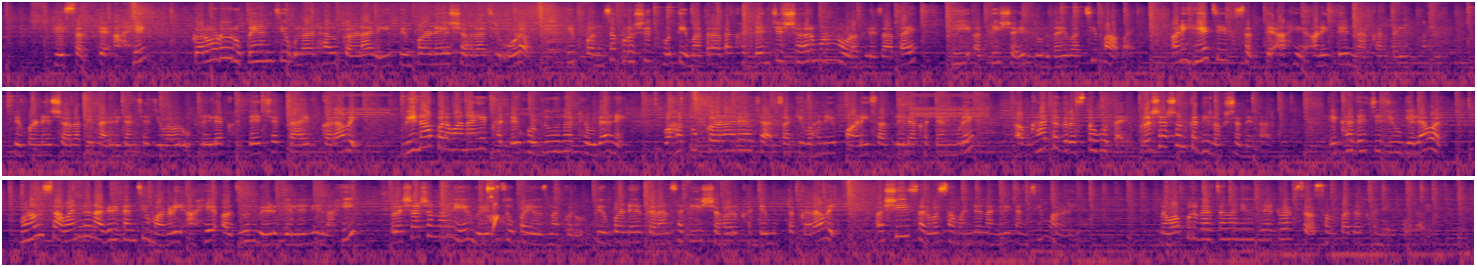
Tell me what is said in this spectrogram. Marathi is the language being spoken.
हे सत्य आहे. करोडो रुपयांची उलाढाल करणारी पिंपळनेर शहराची ओळख ही पंचक्रोशीत होती. मात्र आता खड्ड्यांचे शहर म्हणून ओळखले जात आहे. ही अतिशय दुर्दैवाची बाब आहे. आणि हेच एक सत्य आहे आणि ते नाकारता येत नाही. पिंपळनेर शहरातील नागरिकांच्या जीवावर उठलेल्या खड्ड्याचे काय करावे? विना परवाना हे खड्डे खोदून ठेवल्याने वाहतूक करणाऱ्या चारचाकी वाहने पाणी साचलेल्या खड्ड्यांमुळे अपघातग्रस्त होत आहे. प्रशासन कधी लक्ष देणार? एखाद्याचे जीव गेल्यावर? म्हणून सामान्य नागरिकांची मागणी आहे अजून वेळ गेलेली नाही. प्रशासनाने वेळीच उपाययोजना करून पिंपळनेरकरांसाठी शहर खड्डेमुक्त करावे अशी सर्वसामान्य नागरिकांची मागणी आहे. नवापूर गर्जना न्यूज नेटवर्कचा संपादक अनिल बोराळे.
